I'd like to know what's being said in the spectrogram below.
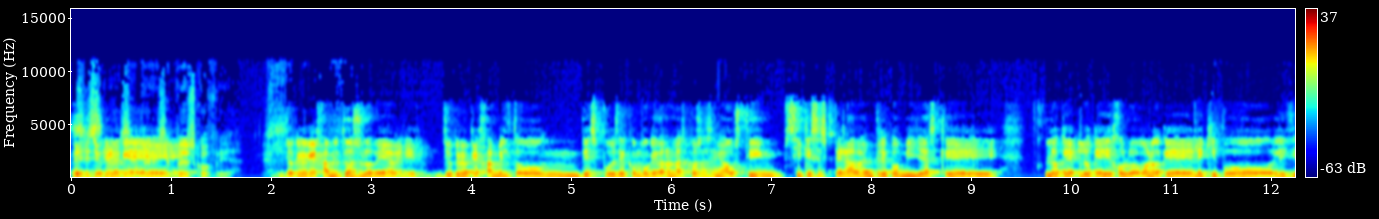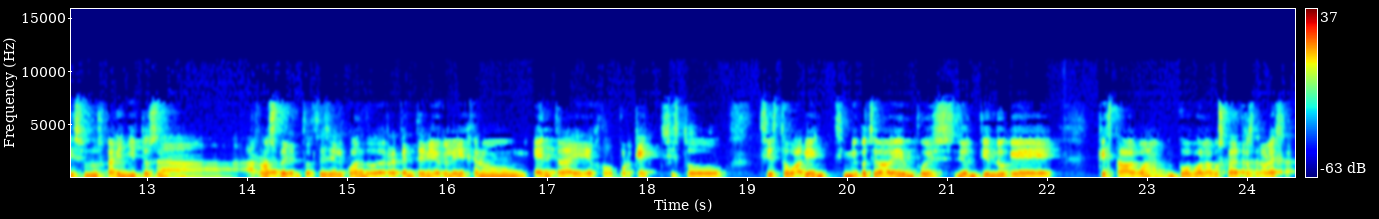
Yo creo que Siempre, siempre desconfía. Yo creo que Hamilton se lo veía venir. Yo creo que Hamilton, después de cómo quedaron las cosas en Austin, sí que se esperaba, entre comillas, que lo que, lo que dijo luego, ¿no? Que el equipo le hiciese unos cariñitos a, a Rosberg. Entonces él cuando de repente vio que le dijeron entra y dijo, ¿por qué? Si esto, si esto va bien, si mi coche va bien, pues yo entiendo que, que estaba, bueno, un poco la bosca detrás de la oreja.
